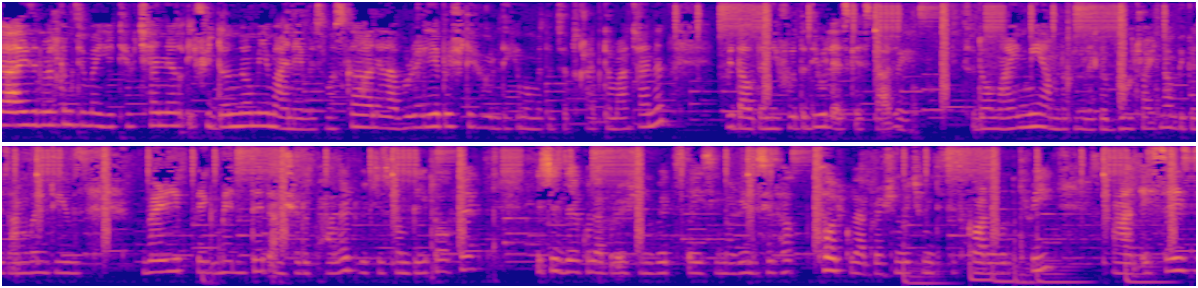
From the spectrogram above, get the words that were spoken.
guys and welcome to my youtube channel. If you don't know me my name is muskan and i would really appreciate if you will take a moment and subscribe to my channel. Without any further ado let's get started. So don't mind me i'm looking like a brute right now because i'm going to use very pigmented eyeshadow palette which is from BPerfect. This is their collaboration with Stacey Marie this is her third collaboration which means this is carnival 3 and it says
